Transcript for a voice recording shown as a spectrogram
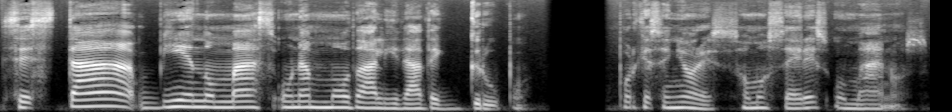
se está viendo más una modalidad de grupo. Porque, señores, somos seres humanos.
